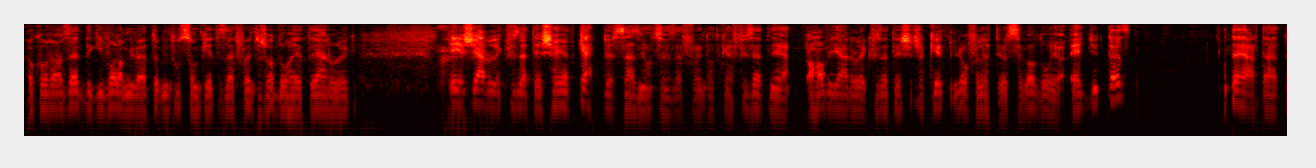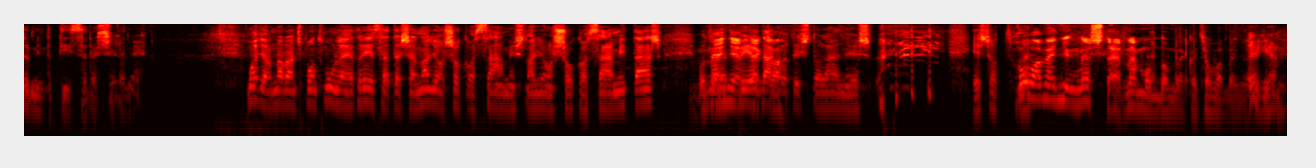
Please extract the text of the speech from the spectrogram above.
akkor az eddigi valamivel több mint 22 ezer forintos adó helyett járulék és járulékfizetés helyett 280 ezer forintot kell fizetnie. A havi járulékfizetés és a 2 millió feletti összegadója együtt ez. A tehár tehát több mint a tízszeresére nő. magyarnarancs.hu lehet részletesen, nagyon sok a szám és nagyon sok a számítás. Ott lehet Menjetek példákat a- is találni, és, és ott... Hova menjünk, mester? Nem mondom meg, hogy hova menjünk. Igen.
